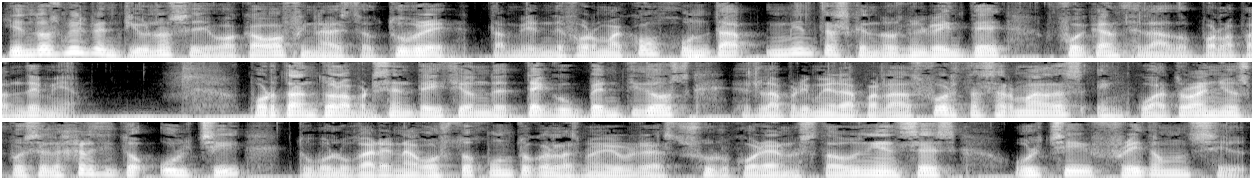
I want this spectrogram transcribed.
y en 2021 se llevó a cabo a finales de octubre, también de forma conjunta, mientras que en 2020 fue cancelado por la pandemia. Por tanto, la presente edición de TEGUC 22 es la primera para las Fuerzas Armadas en cuatro años, pues el ejército ULCHI tuvo lugar en agosto junto con las maniobras surcoreano-estadounidenses ULCHI Freedom Shield.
